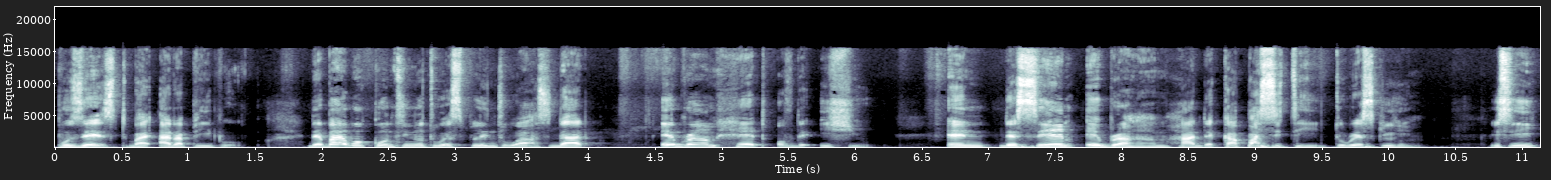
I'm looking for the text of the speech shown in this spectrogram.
possessed by other people the Bible continued to explain to us that Abraham heard of the issue, and the same Abraham had the capacity to rescue him. You see,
